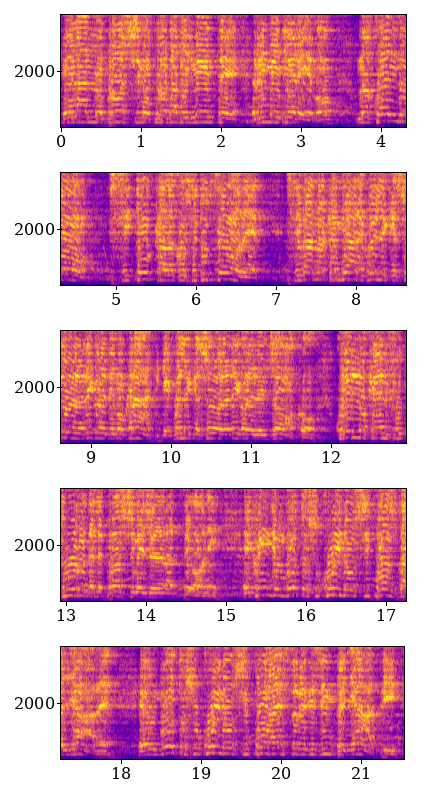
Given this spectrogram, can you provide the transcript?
e l'anno prossimo probabilmente rimedieremo, ma quando si tocca la Costituzione si vanno a cambiare quelle che sono le regole democratiche, quelle che sono le regole del gioco, quello che è il futuro delle prossime generazioni. E quindi un voto su cui non si può sbagliare, è un voto su cui non si può essere disimpegnati,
